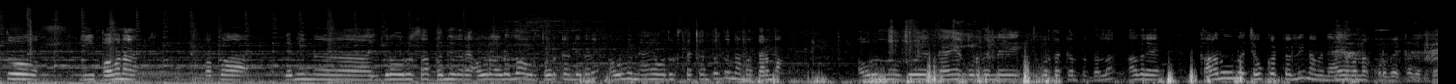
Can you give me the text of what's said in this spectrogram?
ಮತ್ತು ಈ ಭವನ, ಪಾಪ ಜಮೀನು ಇದ್ರವರು ಸಹ ಬಂದಿದ್ದಾರೆ. ಅವರು ಅಳಲು ಅವ್ರು ತೋಡ್ಕೊಂಡಿದ್ದಾರೆ. ಅವ್ರಿಗೂ ನ್ಯಾಯ ಒದಗಿಸ್ತಕ್ಕಂಥದ್ದು ನಮ್ಮ ಧರ್ಮ. ಅವ್ರನ್ನು ನ್ಯಾಯ ಇದು ಆದರೆ ಕಾನೂನು ಚೌಕಟ್ಟಲ್ಲಿ ನಾವು ನ್ಯಾಯವನ್ನು ಕೊಡಬೇಕಾಗುತ್ತೆ.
